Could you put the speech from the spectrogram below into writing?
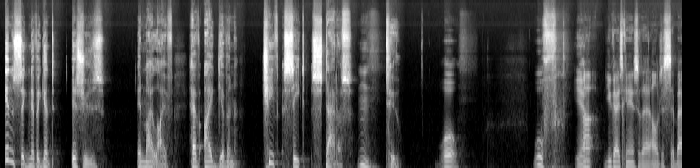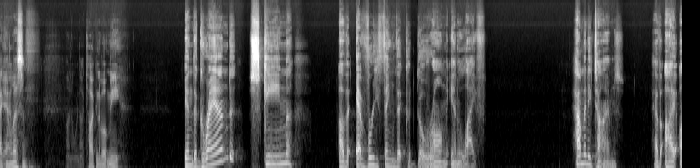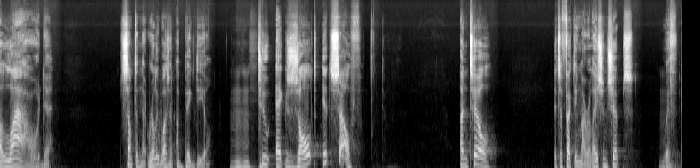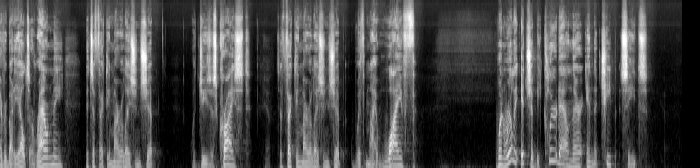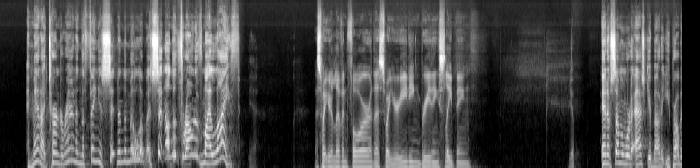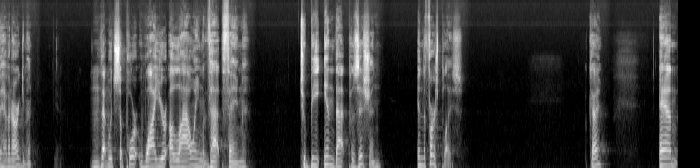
insignificant issues in my life have I given chief seat status to? Whoa. Woof. Yeah. Uh, you guys can answer that. I'll just sit back Yeah. and listen. oh no, we're not talking about me. In the grand scheme of everything that could go wrong in life, how many times have I allowed something that really wasn't a big deal mm-hmm. to exalt itself until it's affecting my relationships mm-hmm. with everybody else around me? It's affecting my relationship with Jesus Christ. It's affecting my relationship with my wife. When really it should be clear down there in the cheap seats. And man, I turned around and the thing is sitting in the middle of it's sitting on the throne of my life. Yeah. That's what you're living for. That's what you're eating, breathing, sleeping. Yep. And if someone were to ask you about it, you probably have an argument that mm-hmm. would support why you're allowing that thing to be in that position in the first place. Okay? And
